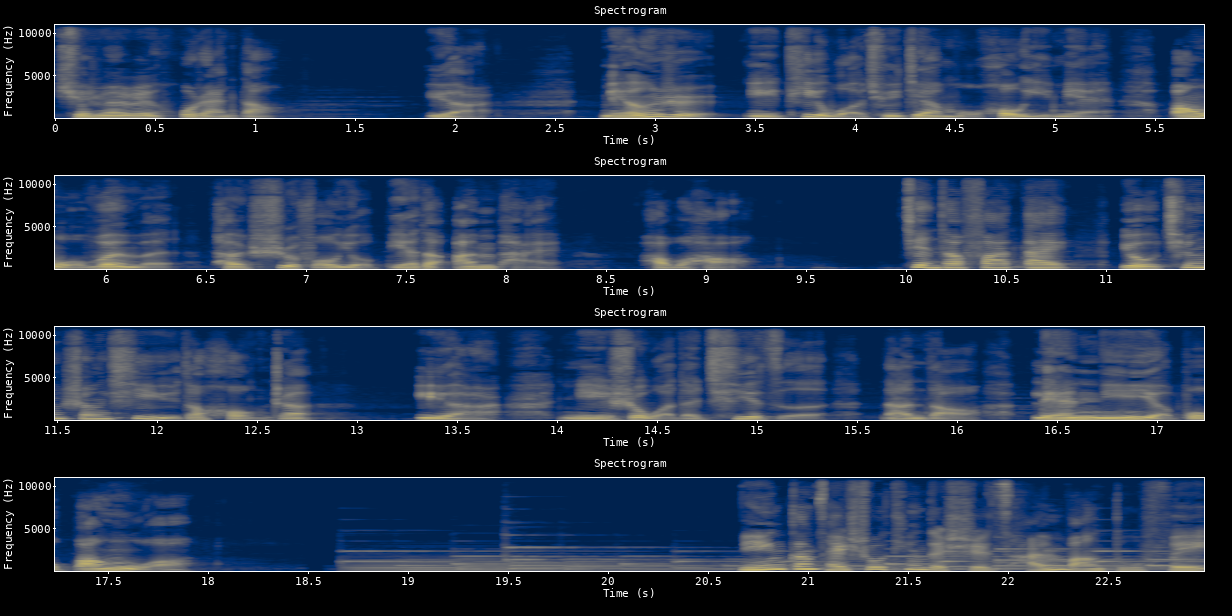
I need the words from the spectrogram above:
轩辕睿忽然道：“玉儿，明日你替我去见母后一面，帮我问问。”他是否有别的安排，好不好？见他发呆，又轻声细语的哄着：“玉儿，你是我的妻子，难道连你也不帮我？”您刚才收听的是《蚕王毒妃》，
